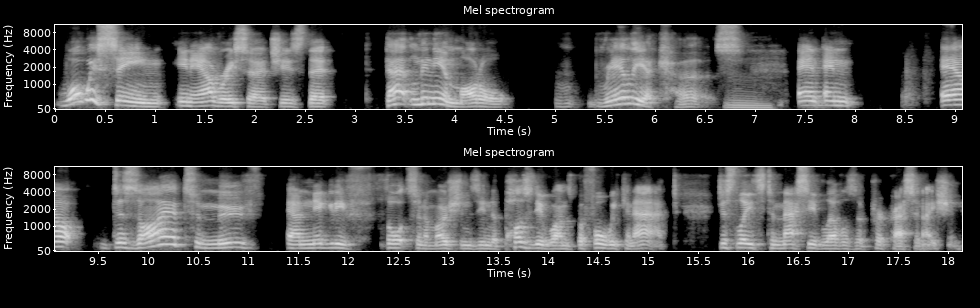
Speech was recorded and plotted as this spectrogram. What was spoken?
what we're seeing in our research is that that linear model rarely occurs. Mm. And, and our desire to move our negative thoughts and emotions into positive ones before we can act just leads to massive levels of procrastination.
